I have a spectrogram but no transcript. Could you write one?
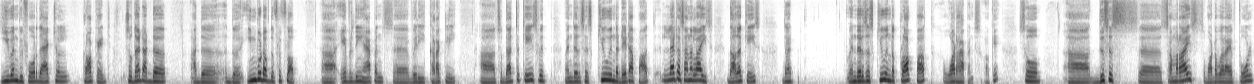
even before the actual clock edge so that at the at the, the input of the flip flop uh, everything happens uh, very correctly. Uh, so that is the case with when there is a skew in the data path. Let us analyze the other case that when there is a skew in the clock path what happens okay. So uh, this is uh, summarized whatever I have told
